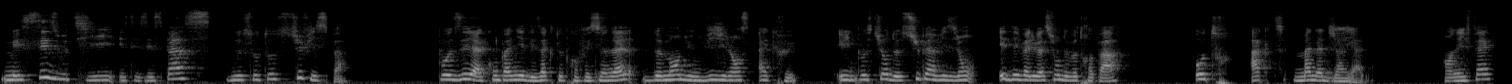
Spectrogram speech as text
Mais ces outils et ces espaces ne s'auto-suffisent pas. Poser et accompagner des actes professionnels demande une vigilance accrue et une posture de supervision et d'évaluation de votre part, autre acte managérial. En effet,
